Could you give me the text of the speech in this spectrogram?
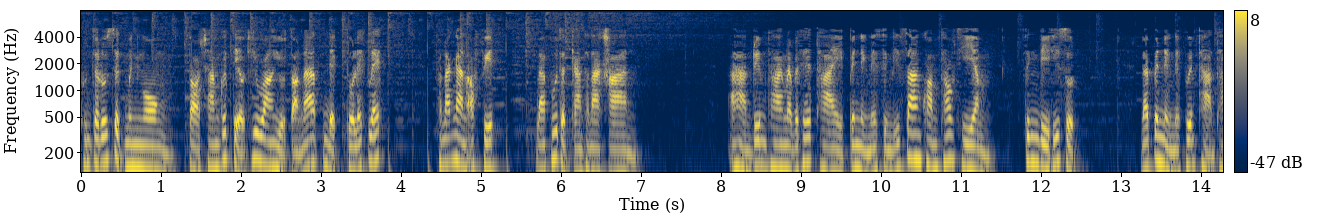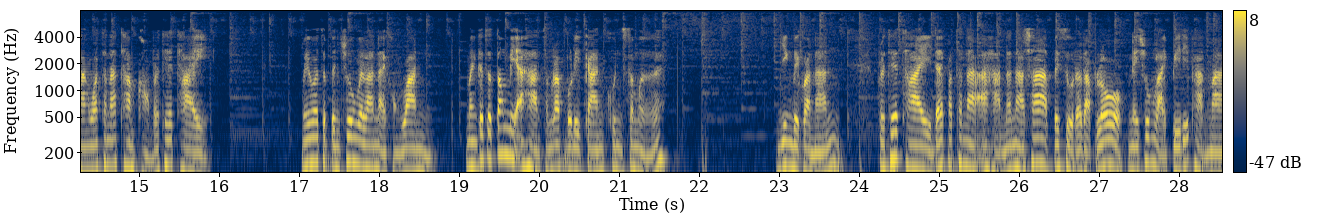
คุณจะรู้สึกมึนงง ต่อชามก๋วยเตี๋ยวที่วางอยู่ต่อหน้าเด็กตัวเล็กๆ พนักงานออฟฟิศและผู้จัดการธนาคาร อาหารริมทางในประเทศไทยเป็นหนึ่งในสิ่งที่สร้างความเท่าเทียม ซึ่งดีที่สุด และเป็นหนึ่งในพื้นฐานทางวัฒนธรรมของประเทศไทย ไม่ว่าจะเป็นช่วงเวลาไหนของวัน มันก็จะต้องมีอาหารสำหรับบริการคุณเสมอ ยิ่งไปกว่านั้น ประเทศไทยได้พัฒนาอาหารนานาชาติไปสู่ระดับโลกในช่วงหลายปีที่ผ่านมา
